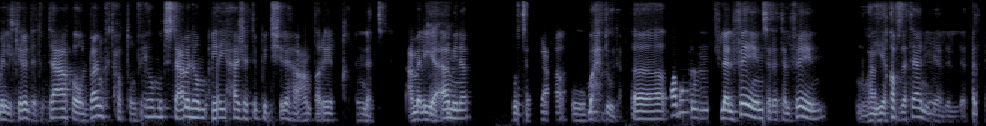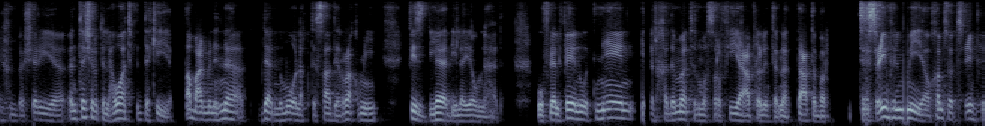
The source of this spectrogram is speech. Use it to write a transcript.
من الكريدت بتاعك أو البنك تحطهم فيهم وتستعملهم أي حاجة تبي تشتريها عن طريق النت. عملية آمنة مسرعه ومحدودة. آه، طبعا في 2000 سنة 2000 وهي قفزة ثانية للتاريخ البشرية. انتشرت الهواتف الذكية، طبعا من هنا بدأ النمو الاقتصادي الرقمي في ازدياد إلى يومنا هذا. وفي 2002 الخدمات المصرفية عبر الإنترنت تعتبر 90% أو 95%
